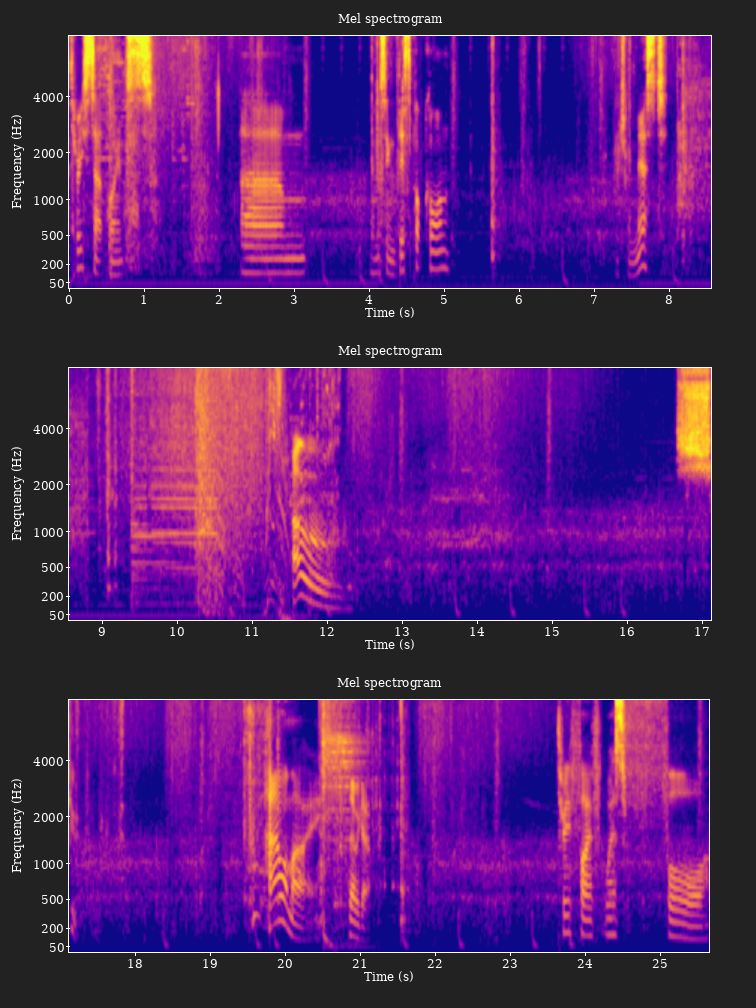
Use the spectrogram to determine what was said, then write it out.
Three stat points. Um, I'm missing this popcorn, which we missed. Oh! Shoot. How am I? There we go. Three, five, where's four?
